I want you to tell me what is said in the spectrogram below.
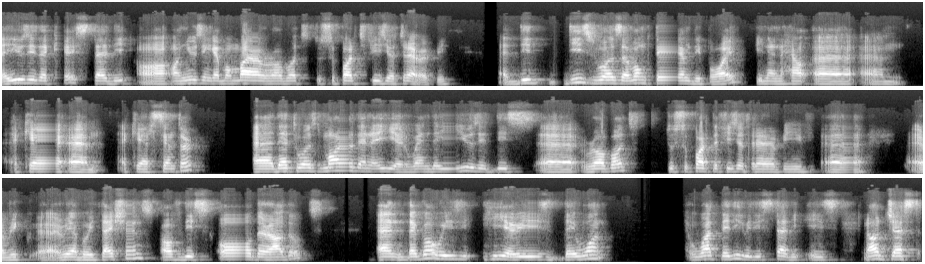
they used a case study on, using a mobile robot to support physiotherapy. Uh, did, this was a long-term deploy in an, uh, um, a, care, um, a care center uh, that was more than a year when they used this uh, robot to support the physiotherapy uh, uh re rehabilitations of these older adults. And the goal is here is they want what they did with this study is not just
